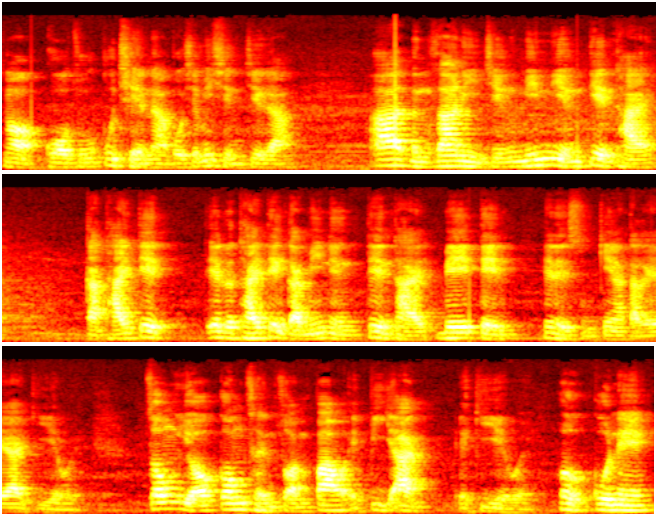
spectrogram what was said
哦，裹足不前啊，无啥物成绩啊。啊，两三年前，民营电台甲台电，迄个台电甲民营电台买电，迄个事件，逐个也会记诶。中油工程全包的弊案，会记诶话。好，军的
